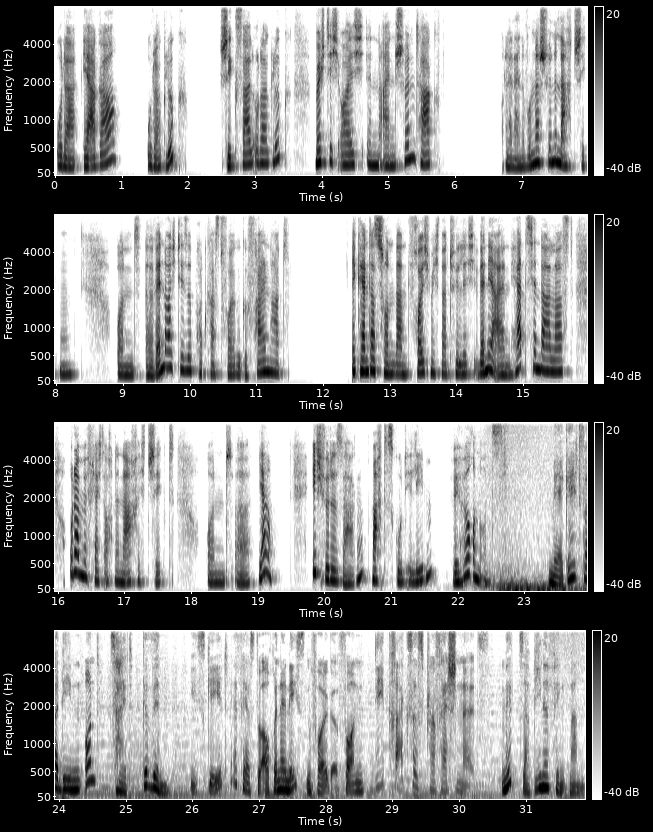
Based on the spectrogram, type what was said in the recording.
oder Ärger oder Glück, Schicksal oder Glück, möchte ich euch in einen schönen Tag oder in eine wunderschöne Nacht schicken. Und äh, wenn euch diese Podcast-Folge gefallen hat, ihr kennt das schon, dann freue ich mich natürlich, wenn ihr ein Herzchen da lasst oder mir vielleicht auch eine Nachricht schickt. Und äh, ja, ich würde sagen, macht es gut, ihr Lieben. Wir hören uns mehr Geld verdienen und Zeit gewinnen. Wie es geht, erfährst du auch in der nächsten Folge von Die Praxis Professionals mit Sabine Finkmann.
